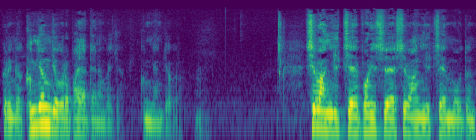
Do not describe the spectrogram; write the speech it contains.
그러니까 긍정적으로 봐야 되는 거죠. 긍정적으로. 음. 시방일체 보리수에 시방일체 모든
